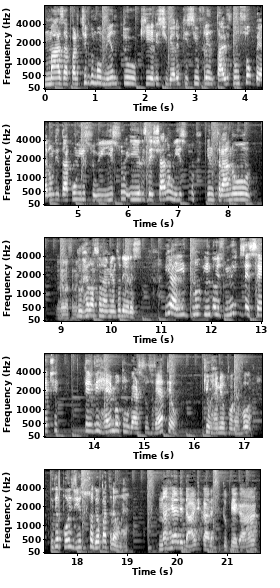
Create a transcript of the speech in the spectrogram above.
Mas a partir do momento que eles tiveram que se enfrentar, eles não souberam lidar com isso. E isso e eles deixaram isso entrar no, No relacionamento. no relacionamento deles. E aí, no- em 2017, teve Hamilton versus Vettel, que o Hamilton levou. E depois disso só deu patrão, né? Na realidade, cara, se tu pegar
